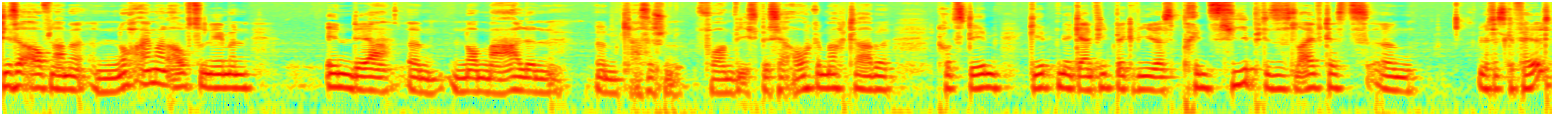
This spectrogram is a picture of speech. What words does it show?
diese Aufnahme noch einmal aufzunehmen in der ähm, normalen ähm, klassischen Form, wie ich es bisher auch gemacht habe. Trotzdem gebt mir gern Feedback, wie das Prinzip dieses Live-Tests, ähm, euch das gefällt.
